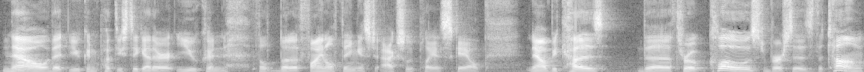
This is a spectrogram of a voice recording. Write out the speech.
now that you can put these together, you can, the, the final thing is to actually play a scale. Now, because the throat closed versus the tongue,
